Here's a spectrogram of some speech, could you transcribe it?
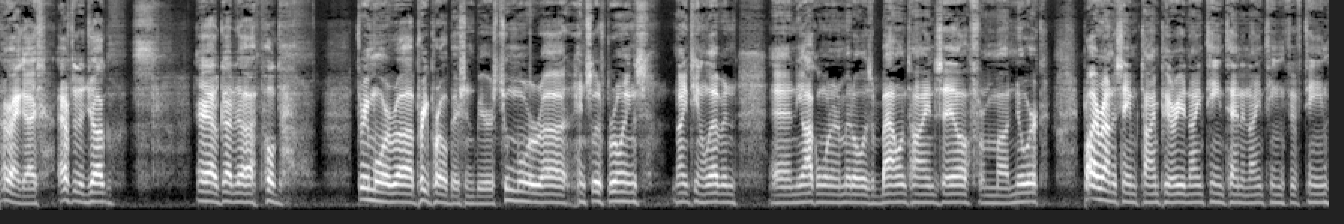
All right, guys. After the jug, yeah, I've got uh, pulled three more uh, pre-prohibition beers, two more uh, Hinchliffe Brewings, 1911, and the aqua one in the middle is a Ballantine's ale from uh, Newark, probably around the same time period, 1910 and 1915.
